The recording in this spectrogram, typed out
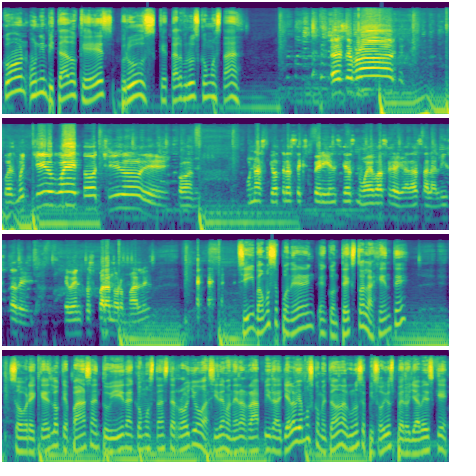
con un invitado que es Bruce. ¿Qué tal Bruce? ¿Cómo está? Este bro, pues muy chido, güey, todo chido, eh, con unas que otras experiencias nuevas agregadas a la lista de eventos paranormales. Sí, vamos a poner en, contexto a la gente sobre qué es lo que pasa en tu vida, cómo está este rollo, así de manera rápida. Ya lo habíamos comentado en algunos episodios, pero ya ves que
